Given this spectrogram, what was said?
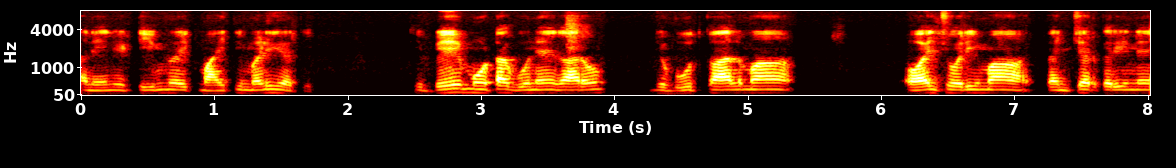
અને એની ટીમનો એક માહિતી મળી હતી કે બે મોટા ગુનેગારો, જો ભૂતકાળમાં ઓઇલ ચોરીમાં પંચર કરીને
